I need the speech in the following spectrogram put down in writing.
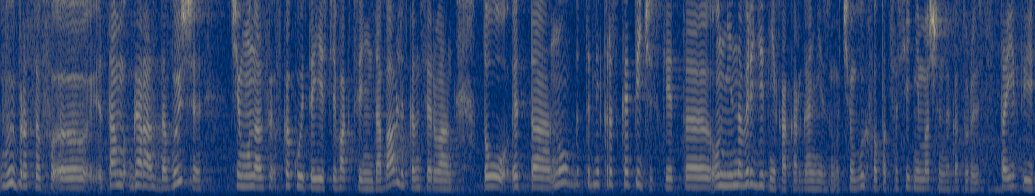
выбросов, э, там гораздо выше, чем у нас в какой-то, если вакцине добавлят консервант, то это, ну, это микроскопически, это, он не навредит никак организму, чем выхлоп от соседней машины, которая стоит и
